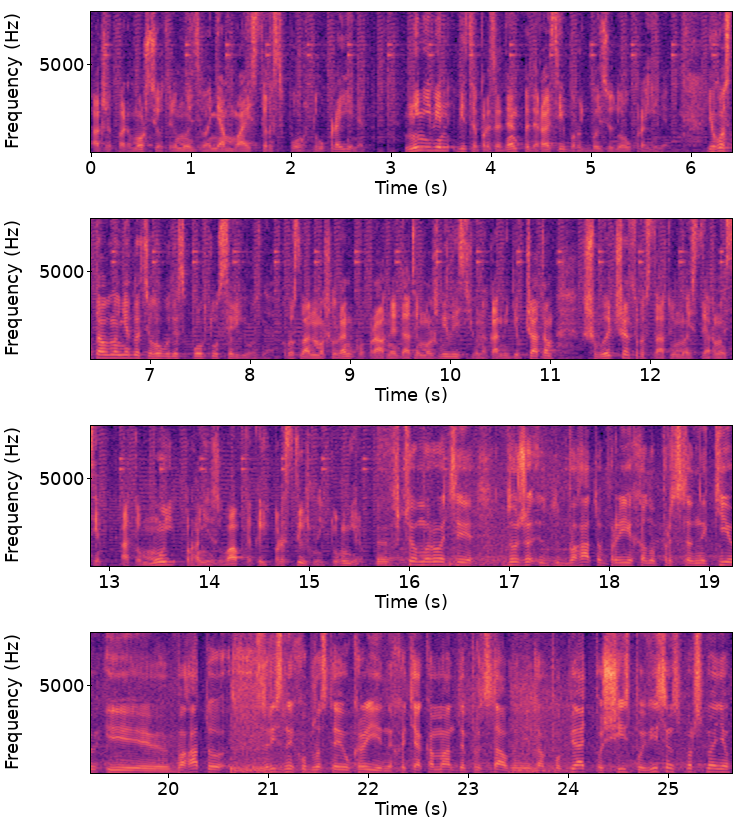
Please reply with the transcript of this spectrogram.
адже переможці отримують звання майстер спорту України. Нині він віце-президент Федерації боротьби дзюдо України. Його ставлення до цього виду спорту серйозне. Руслан Машуренко прагне дати можливість юнакам і дівчатам швидше зростати в майстерності, а тому й організував такий престижний турнір. В цьому році дуже багато приїхало представників і багато з різних областей України. Хоча команди представлені там по 5, по 6, по 8 спортсменів,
